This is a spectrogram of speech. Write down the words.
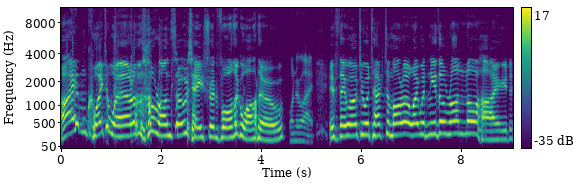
am quite aware of Alonso's hatred for the Guado. Wonder why. If they were to attack tomorrow, I would neither run nor hide.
